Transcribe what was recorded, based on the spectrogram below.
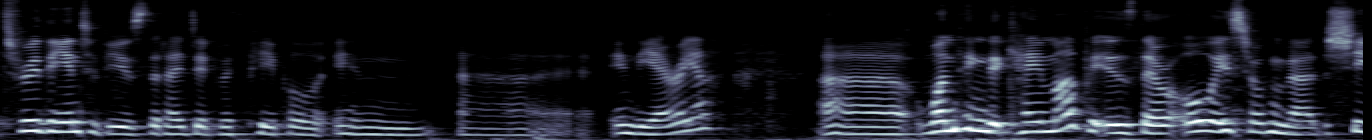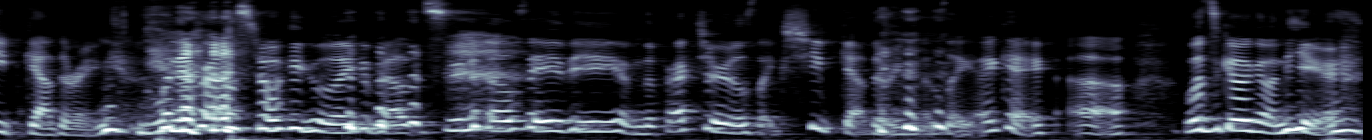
through the interviews that I did with people in uh, in the area, uh, one thing that came up is they were always talking about sheep gathering. Whenever I was talking like about Svínafellsheiði and the fracture, it was like sheep gathering. I was like, okay, uh, what's going on here?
